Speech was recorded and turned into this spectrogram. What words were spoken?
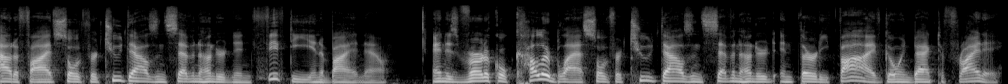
out of five sold for $2,750 in a buy it now. And his vertical color blast sold for $2,735 going back to Friday.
